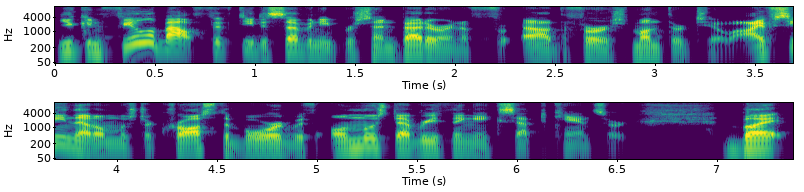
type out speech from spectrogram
You can feel about 50 to 70% better in a, uh, the first month or two. I've seen that almost across the board with almost everything except cancer. But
